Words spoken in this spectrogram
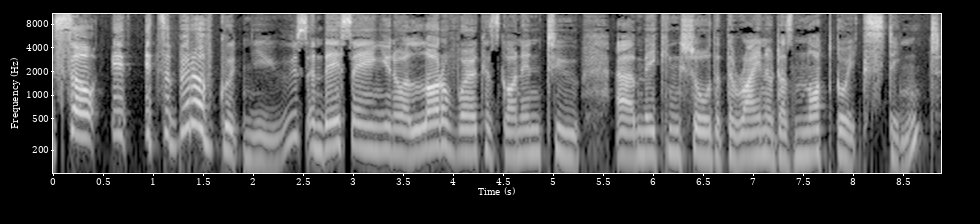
So it, it's a bit of good news, and they're saying you know a lot of work has gone into uh, making sure that the rhino does not go extinct.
